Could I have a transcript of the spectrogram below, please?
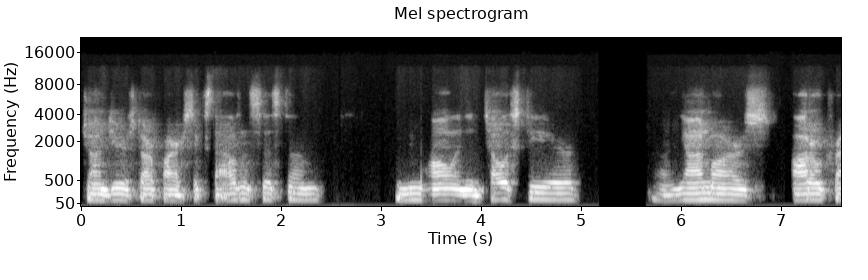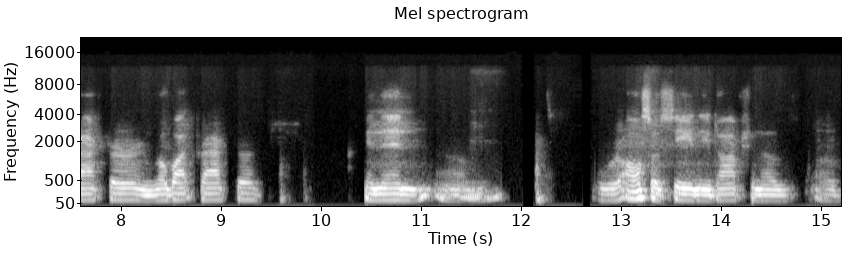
John Deere Starfire 6000 system, New Holland IntelliSteer, uh, Yanmar's auto tractor and robot tractor. And then um, we're also seeing the adoption of, of,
